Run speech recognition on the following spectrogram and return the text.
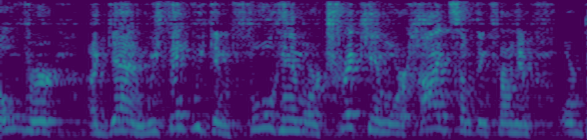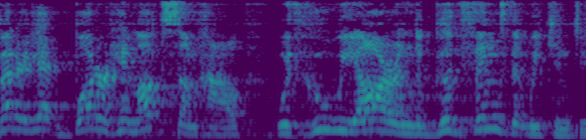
over again. We think we can fool him or trick him or hide something from him, or better yet, butter him up somehow with who we are and the good things that we can do.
